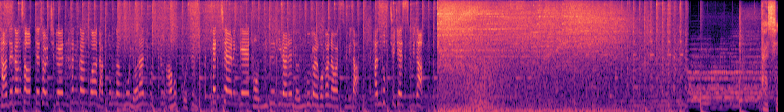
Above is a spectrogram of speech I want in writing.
4대강 사업 때 설치된 한강과 낙동강보 11곳 중 9곳은 해체하는 게 더 이득이라는 연구 결과가 나왔습니다. 단독 취재했습니다. 다시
